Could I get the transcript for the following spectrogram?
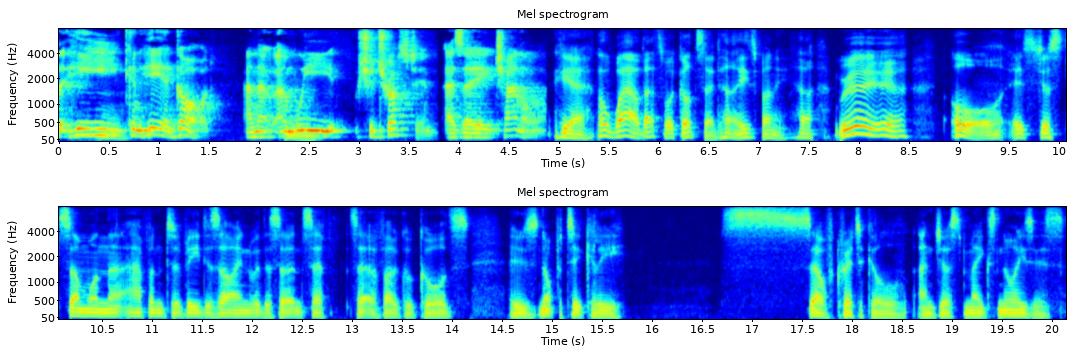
that he can hear God, and that, and we hmm. should trust him as a channel. Yeah. Oh wow, that's what God said. Huh, he's funny. Huh. Yeah. Or it's just someone that happened to be designed with a certain set, set of vocal cords, who's not particularly self-critical and just makes noises.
